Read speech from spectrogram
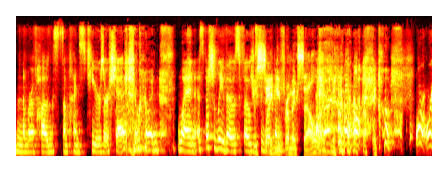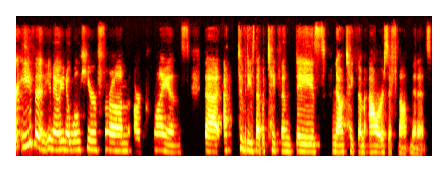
the number of hugs. Sometimes tears are shed when, when, especially those folks. You who save me in, from Excel, or, or even, you know, you know, we'll hear from our clients that activities that would take them days now take them hours, if not minutes.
